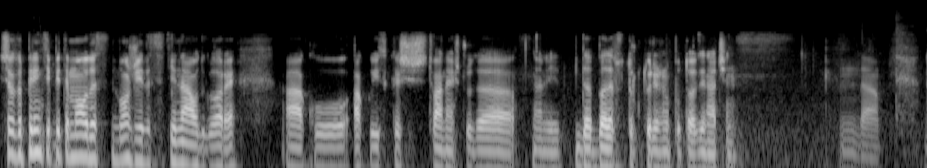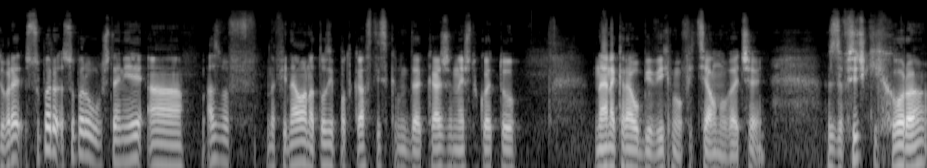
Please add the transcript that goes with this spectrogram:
Защото принципите могат да, може и да се тина отгоре, ако, ако искаш това нещо да, нали, да бъде структурирано по този начин. Да. Добре, супер, супер обобщение. А, аз в, на финала на този подкаст искам да кажа нещо, което най-накрая обявихме официално вече. За всички хора,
